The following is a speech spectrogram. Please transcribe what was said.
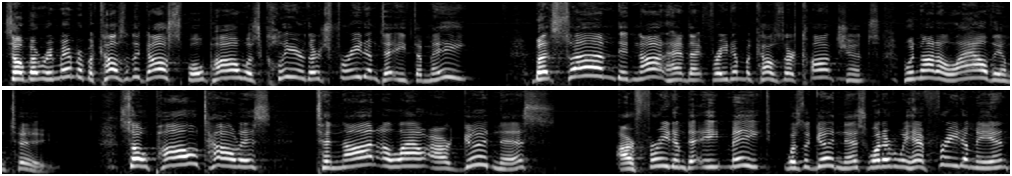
So, but remember, because of the gospel, Paul was clear there's freedom to eat the meat. But some did not have that freedom because their conscience would not allow them to. So Paul taught us to not allow our goodness, our freedom to eat meat was the goodness. Whatever we have freedom in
